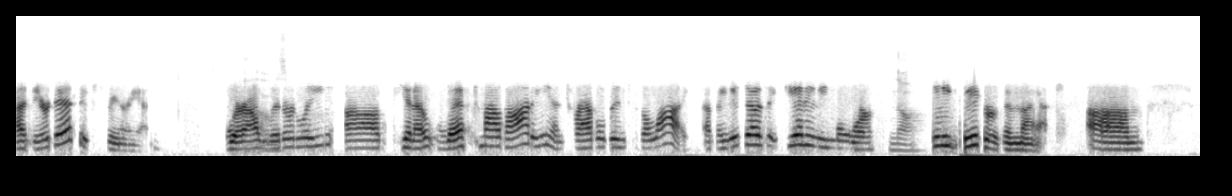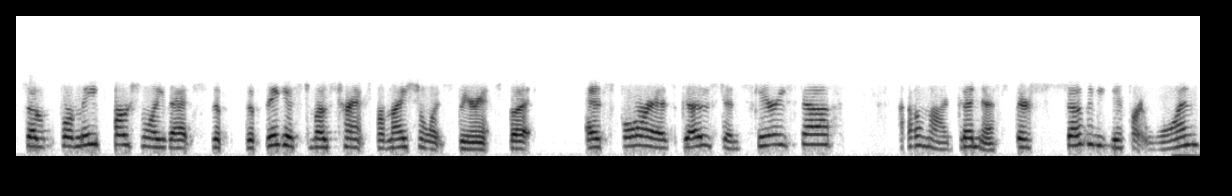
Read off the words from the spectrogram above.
a near death experience where I literally, uh, you know, left my body and traveled into the light. I mean, it doesn't get any more, No. any bigger than that. Um, so for me personally, that's the the biggest, most transformational experience. But as far as ghost and scary stuff, oh my goodness, there's so many different ones.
